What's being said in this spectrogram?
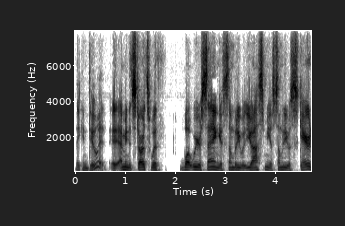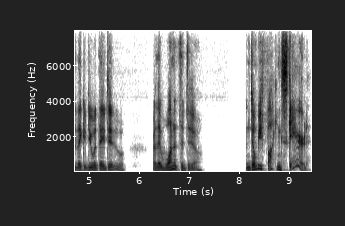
They can do it. I- I mean, it starts with what we were saying. If somebody, you asked me if somebody was scared, they could do what they do, or they wanted to do, and don't be fucking scared.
